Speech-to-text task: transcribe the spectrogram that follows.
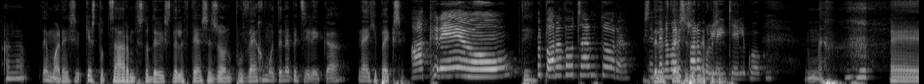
αλλά δεν μου αρέσει. Και στο Charmed στον τε- στην τελευταία σεζόν που δέχομαι ότι είναι πιτσιρίκα, να έχει παίξει. Ακραίο! Τι; Με πάω να δω Charm τώρα. Στην Εμένα μου τελευταία αρέσει πάρα σεζόν πολύ έπαιζε. η Κέιλι Κόκο. Ναι. Ε,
